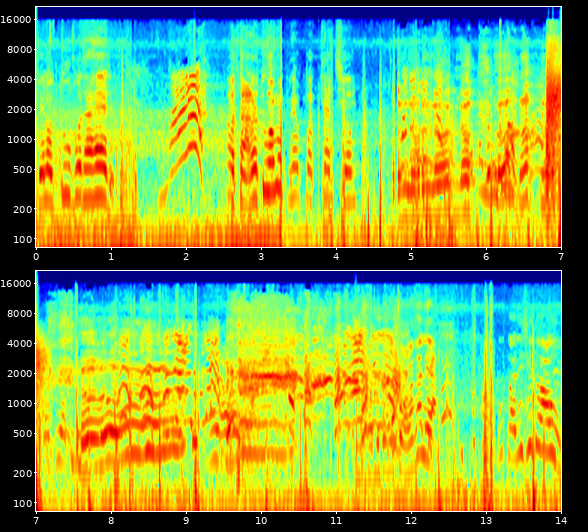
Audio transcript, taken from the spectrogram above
પેલો તું ઊભો થા હેડ. તારે તું આમ પ્રખ્યાત છે આમ. હું કરી છી તો આવું.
